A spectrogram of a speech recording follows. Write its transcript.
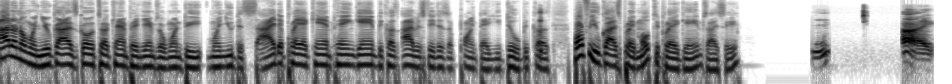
I don't know when you guys go to a campaign games or when do you, when you decide to play a campaign game because obviously there's a point that you do because both of you guys play multiplayer games. I see. Mm-hmm. All right.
